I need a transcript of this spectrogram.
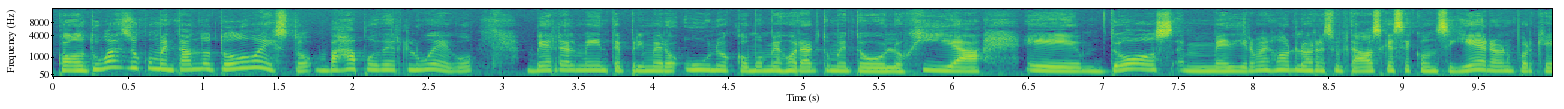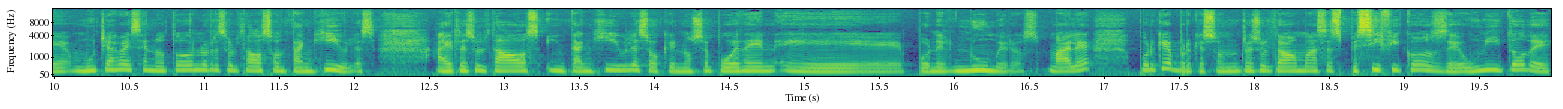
Cuando tú vas documentando todo esto, vas a poder luego ver realmente, primero, uno, cómo mejorar tu metodología, eh, dos, medir mejor los resultados que se consiguieron, porque muchas veces no todos los resultados son tangibles. Hay resultados intangibles o que no se pueden eh, poner números, ¿vale? ¿Por qué? Porque son resultados más específicos de un hito de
